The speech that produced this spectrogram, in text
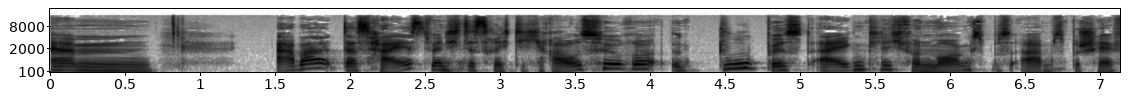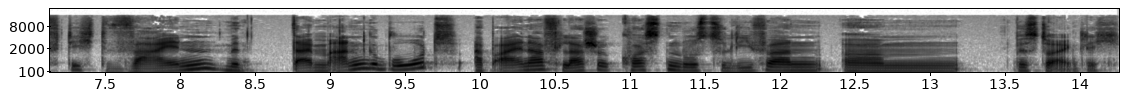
Ähm, aber das heißt, wenn ich das richtig raushöre, du bist eigentlich von morgens bis abends beschäftigt, Wein mit deinem Angebot ab einer Flasche kostenlos zu liefern, ähm, bist du eigentlich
